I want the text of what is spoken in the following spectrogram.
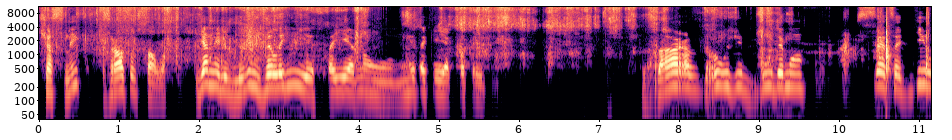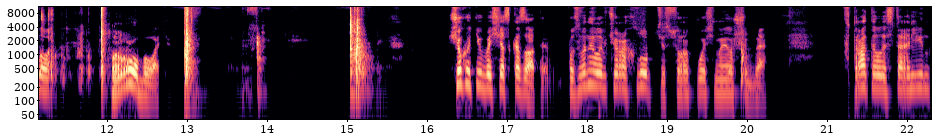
часник зразу в сало? Я не люблю. Він зеленіє, стає ну, не такий, як потрібно. Зараз, друзі, будемо все це діло пробувати. Що хотів би ще сказати? Позвонили вчора хлопці з 48-ї ОШБ. Втратили Starlink,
